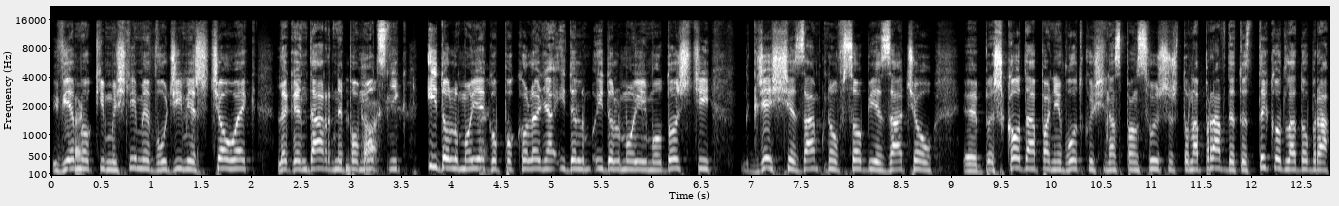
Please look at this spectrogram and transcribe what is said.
wiemy Tak. o kim myślimy. Włodzimierz Ciołek, legendarny pomocnik, idol mojego pokolenia, idol, idol mojej młodości. Gdzieś się zamknął w sobie, zaciął. E, Szkoda, panie Włodku, jeśli nas pan słyszysz, to naprawdę to jest tylko dla dobra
